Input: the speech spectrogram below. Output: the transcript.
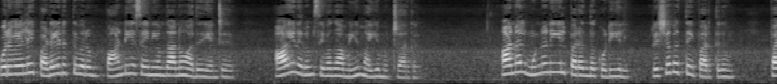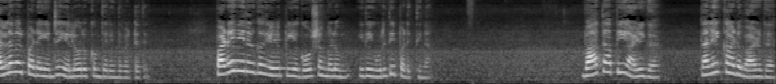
ஒருவேளை படையெடுத்து வரும் பாண்டிய சைனியம்தானோ அது என்று ஆயனரும் சிவகாமியும் ஐயமுற்றார்கள். ஆனால் முன்னணியில் பறந்த கொடியில் ரிஷபத்தை பார்த்ததும் பல்லவர் படை என்று எல்லோருக்கும் தெரிந்துவிட்டது. படை வீரர்கள் எழுப்பிய கோஷங்களும் இதை உறுதிப்படுத்தின. வாதாபி அழிக தலைக்காடு வாழ்க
